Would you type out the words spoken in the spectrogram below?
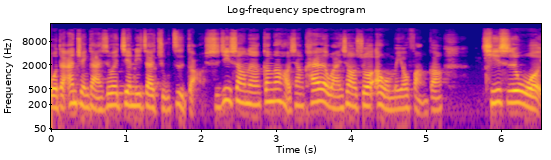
我的安全感还是会建立在逐字稿。实际上呢，刚刚好像开了玩笑说啊，我们有访纲，其实我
